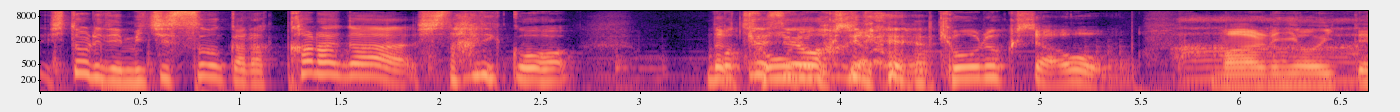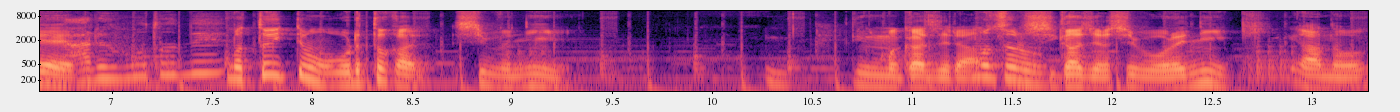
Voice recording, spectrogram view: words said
一人で道進むからカラが下にこうだから協力者協力者を、周りに置いてなるほどね、まあ、といっても俺とか支部に、まあ、ガジラもちろん。ガジラ支部俺にあの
